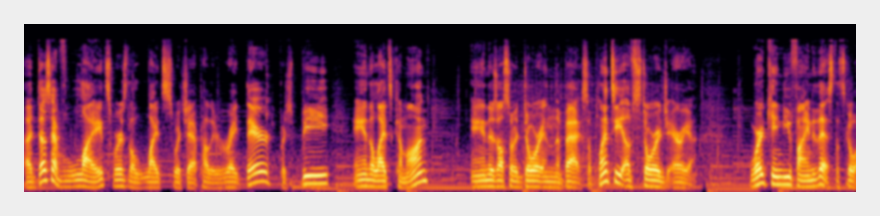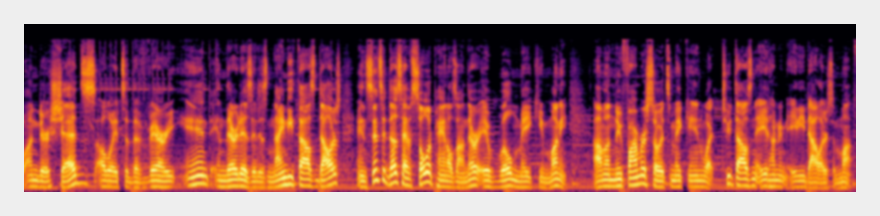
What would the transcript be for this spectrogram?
Uh, does have lights. Where's the light switch at? Probably right there. Push B, and the lights come on. And there's also a door in the back. So plenty of storage area. Where can you find this? Let's go under sheds all the way to the very end. And there it is. It is $90,000. And since it does have solar panels on there, it will make you money. I'm a new farmer, so it's making, what, $2,880 a month.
